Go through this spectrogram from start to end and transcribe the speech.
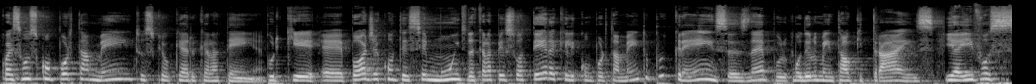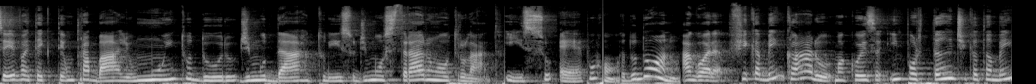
Quais são os comportamentos que eu quero que ela tenha? Porque é, pode acontecer muito daquela pessoa ter aquele comportamento por crenças, né? Por modelo mental que traz. E aí você vai ter que ter um trabalho muito duro de mudar tudo isso, de mostrar um outro lado. Isso é por conta do dono. Agora, fica bem claro uma coisa importante que eu também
